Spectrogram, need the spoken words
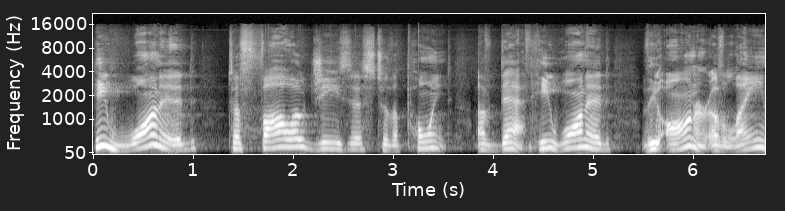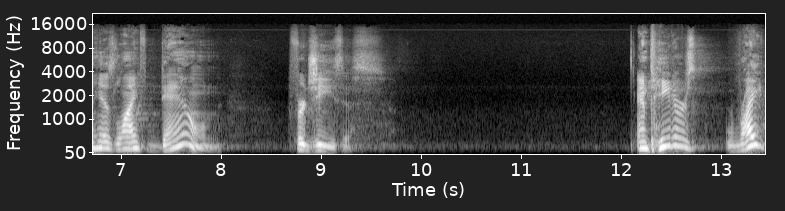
he wanted to follow Jesus to the point of death. He wanted the honor of laying his life down for Jesus. And Peter's right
